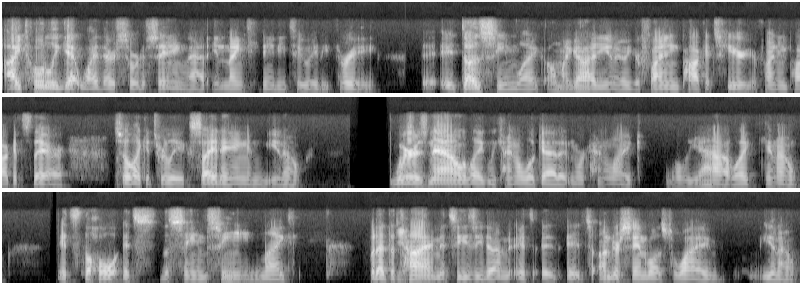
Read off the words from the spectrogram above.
I totally get why they're sort of saying that in 1982, 83. It- It does seem like, oh my God, you know, you're finding pockets here, you're finding pockets there. So like it's really exciting and you know, whereas now like we kind of look at it and we're kind of like, well, yeah, like, you know, it's the whole it's the same scene. Like but at the Yeah. time it's easy to it's it, it's understandable as to why, you know,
